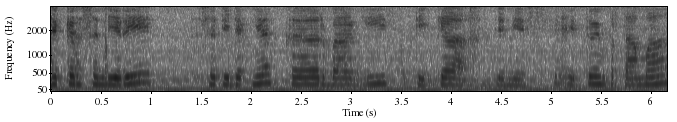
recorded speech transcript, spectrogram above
Hacker sendiri setidaknya terbagi tiga jenis, yaitu yang pertama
